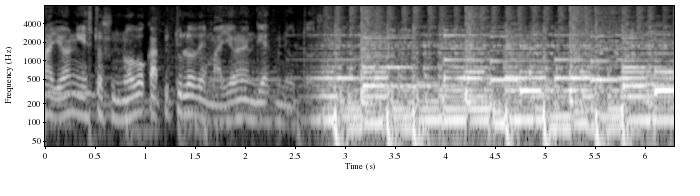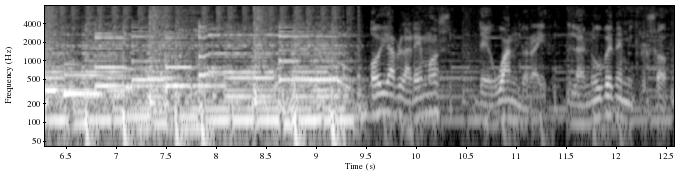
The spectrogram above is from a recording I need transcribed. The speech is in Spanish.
Mayón y esto es un nuevo capítulo de Mayón en 10 minutos. Hoy hablaremos de OneDrive, la nube de Microsoft.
